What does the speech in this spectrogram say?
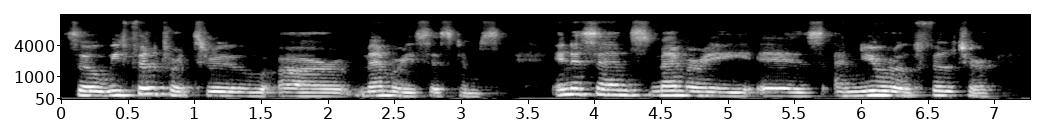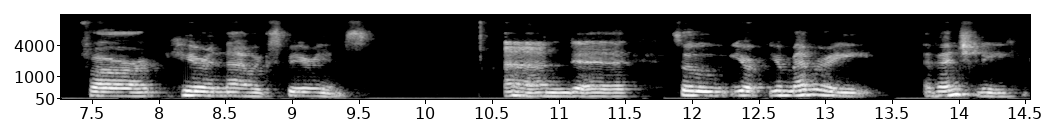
So we filter it through our memory systems. In a sense memory is a neural filter for here and now experience. And uh, so your your memory eventually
